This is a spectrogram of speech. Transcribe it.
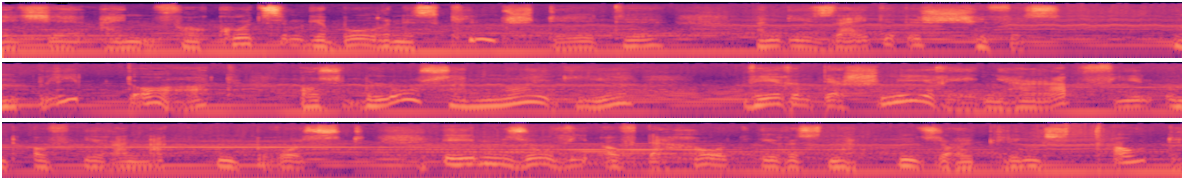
welche ein vor kurzem geborenes Kind stillte, an die Seite des Schiffes und blieb dort aus bloßer Neugier während der Schneeregen herabfiel und auf ihrer nackten Brust, ebenso wie auf der Haut ihres nackten Säuglings taute.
